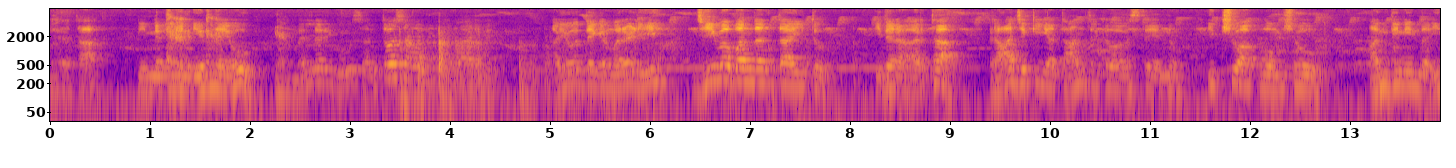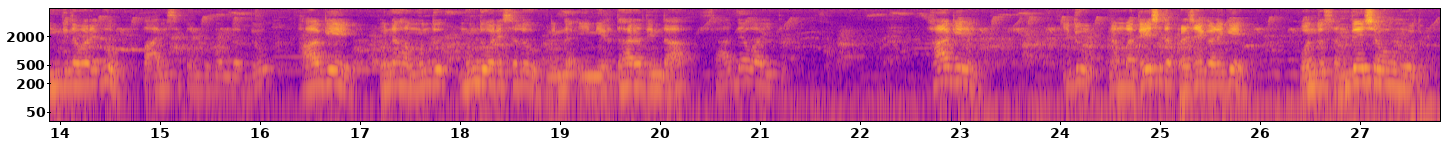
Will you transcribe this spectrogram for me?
ಭರತ. ನಿನ್ನ ಈ ನಿರ್ಣಯವು ನಮ್ಮೆಲ್ಲರಿಗೂ ಸಂತೋಷವನ್ನು ಮಾಡಿದೆ ಅಯೋಧ್ಯೆಗೆ ಮರಳಿ ಜೀವ ಬಂದಂತಾಯಿತು. ಇದರ ಅರ್ಥ ರಾಜಕೀಯ ತಾಂತ್ರಿಕ ವ್ಯವಸ್ಥೆಯನ್ನು ಇಕ್ಷು ಹಾಕುವ ಅಂಶವು ಅಂದಿನಿಂದ ಇಂದಿನವರೆಗೂ ಪಾಲಿಸಿಕೊಂಡು ಬಂದದ್ದು. ಹಾಗೆ ಪುನಃ ಮುಂದು, ಮುಂದುವರಿಸಲು ನಿನ್ನ ಈ ನಿರ್ಧಾರದಿಂದ ಸಾಧ್ಯವಾಯಿತು. ಹಾಗೆ ಇದು ನಮ್ಮ ದೇಶದ ಪ್ರಜೆಗಳಿಗೆ ಒಂದು ಸಂದೇಶವೂ ಹೌದು.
